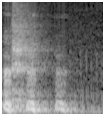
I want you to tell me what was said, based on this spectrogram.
Ha ha ha.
